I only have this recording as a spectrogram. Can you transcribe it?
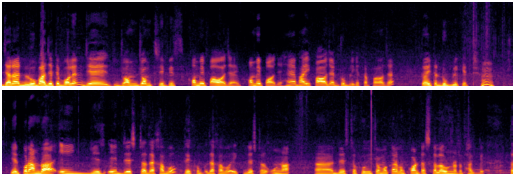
যারা লো বাজেটে বলেন যে জমজম থ্রি পিস কমে পাওয়া যায়, কমে পাওয়া যায়। হ্যাঁ ভাই, পাওয়া যায় ডুপ্লিকেটটা পাওয়া যায়, তো এটা ডুপ্লিকেট হুম? এরপর আমরা এই এই ড্রেসটা দেখাবো দেখো- দেখাবো, এই ড্রেসটার ওড়না। ড্রেসটা খুবই চমৎকার এবং কন্ট্রাস্ট কালার অন্যটা থাকবে। তো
